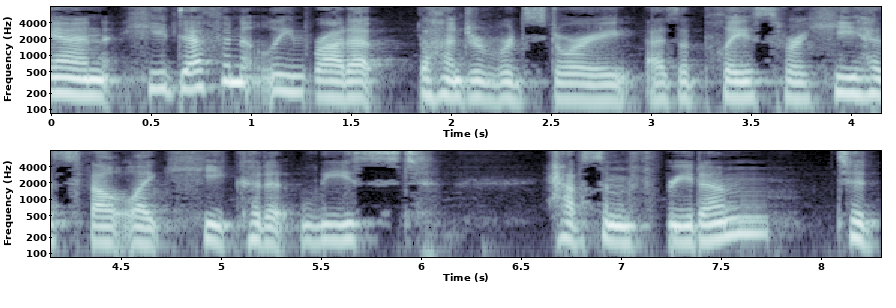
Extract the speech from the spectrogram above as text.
And he definitely brought up the hundred word story as a place where he has felt like he could at least have some freedom to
